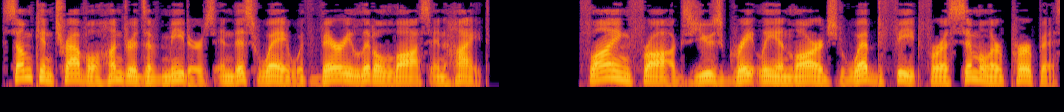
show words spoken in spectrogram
Some can travel hundreds of meters in this way with very little loss in height. Flying frogs use greatly enlarged webbed feet for a similar purpose,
